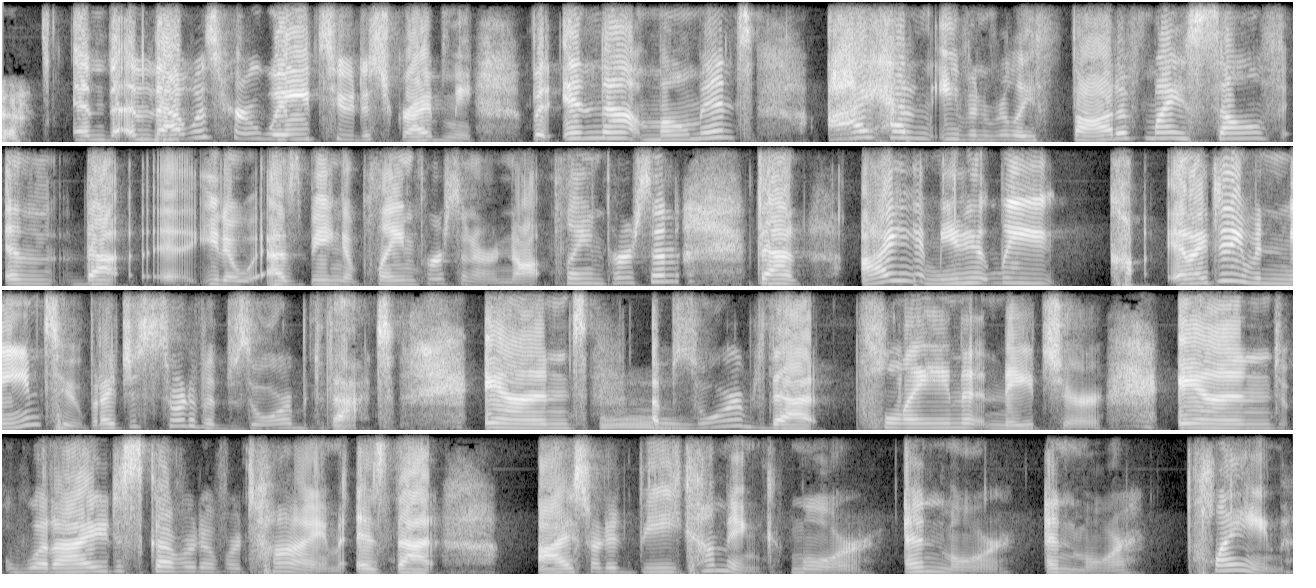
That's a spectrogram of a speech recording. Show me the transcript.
and th- that was her way to describe me. But in that moment, I hadn't even really thought of myself in that, uh, you know, as being a plain person or not plain person. That I immediately and I didn't even mean to, but I just sort of absorbed that and mm. absorbed that plain nature. And what I discovered over time is that I started becoming more and more and more plain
